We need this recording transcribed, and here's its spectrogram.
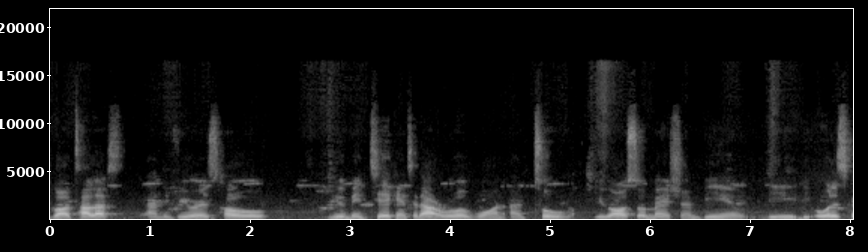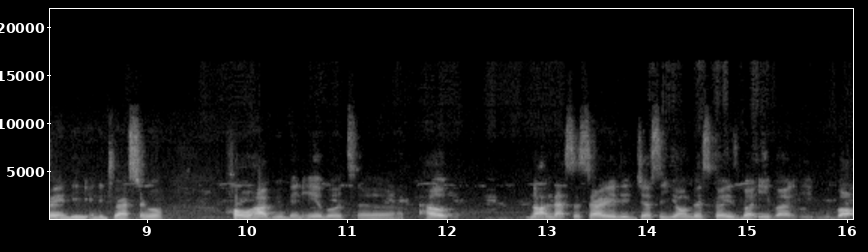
well tell us and the viewers how you've been taken to that role one and two you also mentioned being the the oldest guy in the in the dressing room how have you been able to help not necessarily the, just the youngest guys, but even but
